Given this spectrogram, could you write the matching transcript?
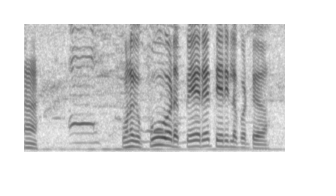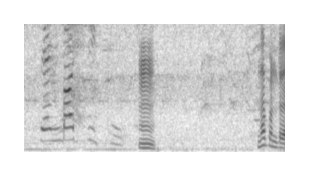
ஆ. உனக்கு பூவோட பேரே தெரியல பட்டு. ம். என்ன பண்ணுற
